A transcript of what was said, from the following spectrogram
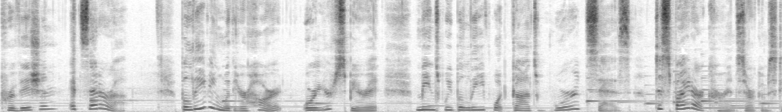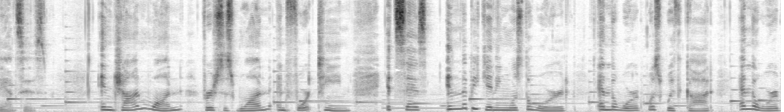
provision, etc. Believing with your heart or your spirit means we believe what God's Word says, despite our current circumstances. In John 1, verses 1 and 14, it says, In the beginning was the Word, and the Word was with God, and the Word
